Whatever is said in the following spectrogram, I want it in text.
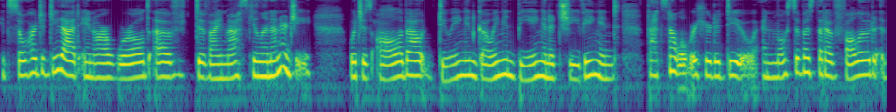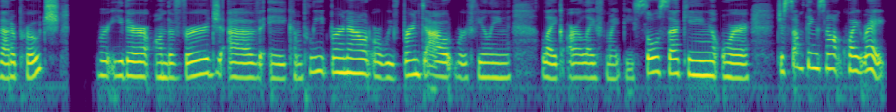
it's so hard to do that in our world of divine masculine energy, which is all about doing and going and being and achieving. And that's not what we're here to do. And most of us that have followed that approach we're either on the verge of a complete burnout or we've burnt out. We're feeling like our life might be soul sucking or just something's not quite right,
